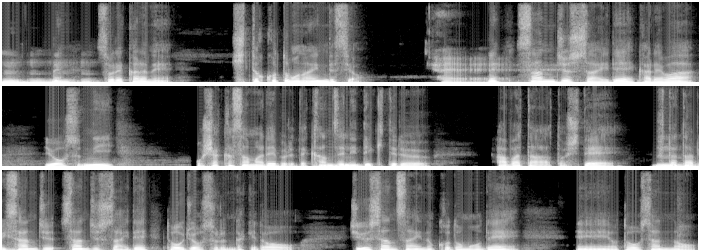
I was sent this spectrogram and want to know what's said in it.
うんうんうんうん。それからね、一言もないんですよ。へね、30歳で彼は、要するに、お釈迦様レベルで完全にできてるアバターとして、再び 30, 30歳で登場するんだけど、13歳の子供で、えーお父さんの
